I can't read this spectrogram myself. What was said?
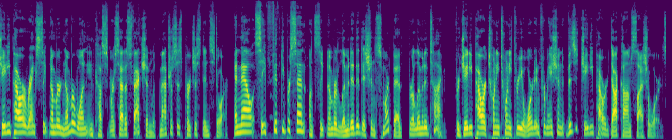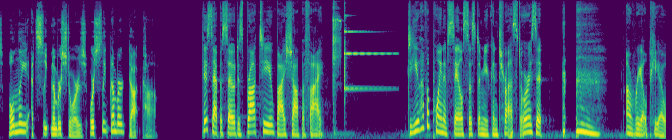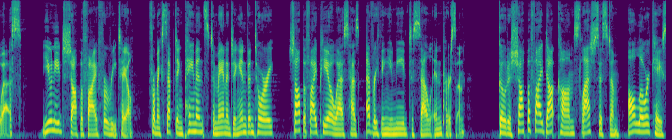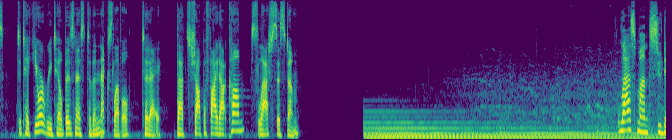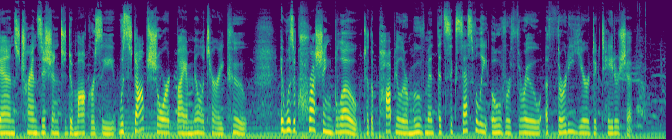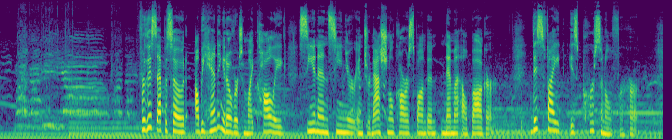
JD Power ranks Sleep Number number 1 in customer satisfaction with mattresses purchased in-store. And now, save 50% on Sleep Number limited edition smart beds for a limited time. For JD Power 2023 award information, visit jdpower.com/awards. Only at Sleep Number stores or sleepnumber.com. This episode is brought to you by Shopify. Do you have a point of sale system you can trust or is it a real POS? You need Shopify for retail. From accepting payments to managing inventory, Shopify POS has everything you need to sell in person. Go to shopify.com slash system, all lowercase, to take your retail business to the next level today. That's shopify.com slash system. Last month, Sudan's transition to democracy was stopped short by a military coup. It was a crushing blow to the popular movement that successfully overthrew a 30 year dictatorship. For this episode, I'll be handing it over to my colleague, CNN senior international correspondent Nima Elbagir. This fight is personal for her.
